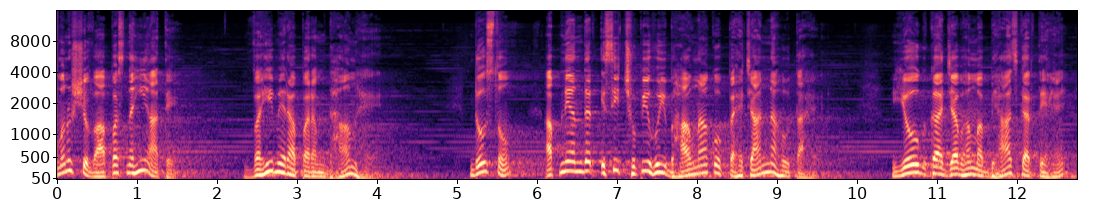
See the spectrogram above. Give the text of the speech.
मनुष्य वापस नहीं आते। वही मेरा परम धाम है। दोस्तों, अपने अंदर इसी छुपी हुई भावना को पहचानना होता है। योग का जब हम अभ्यास करते हैं,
